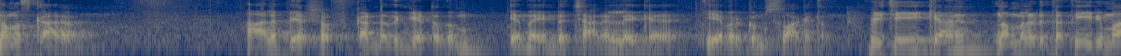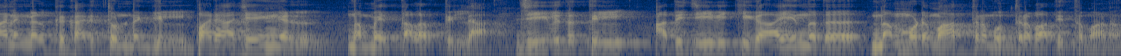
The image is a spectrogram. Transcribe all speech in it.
നമസ്കാരം. ആലപ്പി കണ്ടതും കേട്ടതും എന്ന എന്റെ ചാനലിലേക്ക് ഏവർക്കും സ്വാഗതം. വിജയിക്കാൻ നമ്മളെടുത്ത തീരുമാനങ്ങൾക്ക് കരുത്തുണ്ടെങ്കിൽ പരാജയങ്ങൾ നമ്മെ തളർത്തില്ല. ജീവിതത്തിൽ അതിജീവിക്കുക എന്നത് നമ്മുടെ മാത്രം ഉത്തരവാദിത്തമാണ്.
